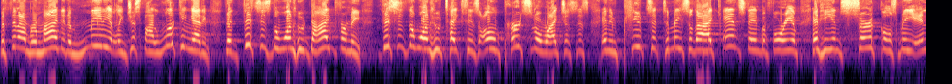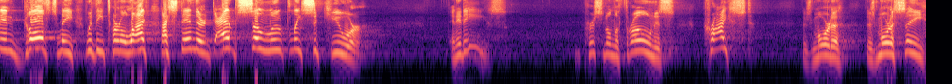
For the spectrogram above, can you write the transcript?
But then I'm reminded immediately just by looking at him that this is the one who died for me. This is the one who takes his own personal righteousness and imputes it to me so that I can stand before him and he encircles me and engulfs me with eternal life. I stand there absolutely secure and at ease. The person on the throne is Christ. There's more to, there's more to see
